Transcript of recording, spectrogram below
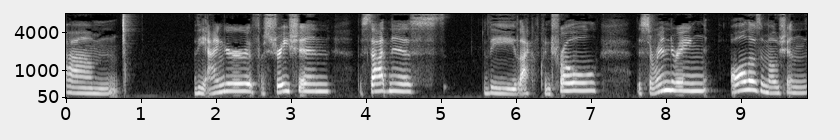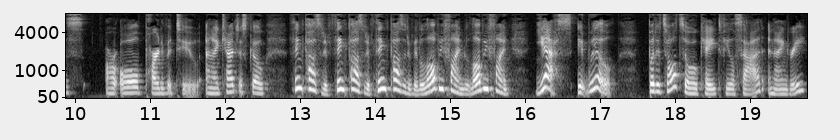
Um, the anger, the frustration, the sadness, the lack of control, the surrendering, all those emotions are all part of it too. And I can't just go, think positive, think positive, think positive. It'll all be fine. It'll all be fine. Yes, it will. But it's also okay to feel sad and angry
